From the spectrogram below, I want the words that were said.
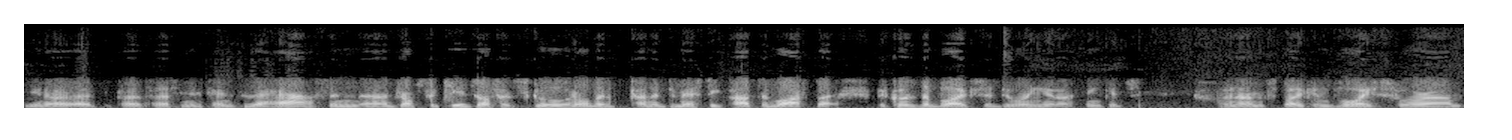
you know, a person who tends to the house and uh, drops the kids off at school and all the kind of domestic parts of life. But because the blokes are doing it, I think it's an unspoken voice for um,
